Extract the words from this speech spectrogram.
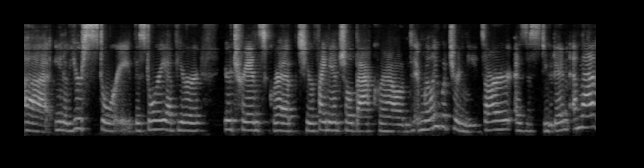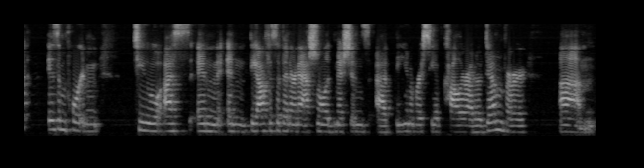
uh, you know your story the story of your your transcript your financial background and really what your needs are as a student and that is important to us in, in the office of international admissions at the university of colorado denver um,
